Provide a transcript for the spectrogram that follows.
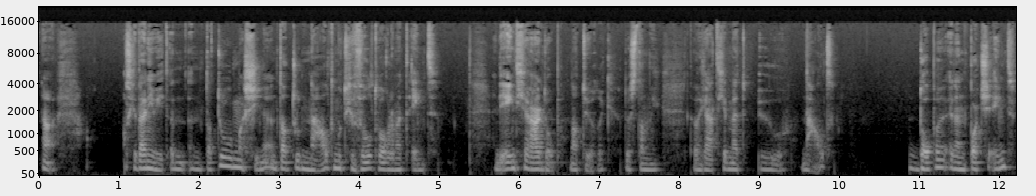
nou, als je dat niet weet, een, een tattoo-machine, een tattoo-naald moet gevuld worden met inkt. En die inkt geraakt op, natuurlijk. Dus dan, dan gaat je met je naald doppen in een potje inkt.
